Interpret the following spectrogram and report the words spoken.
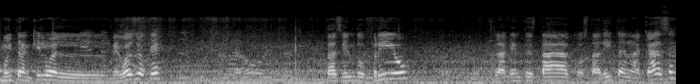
¿Muy tranquilo el negocio o qué? Está haciendo frío, la gente está acostadita en la casa,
